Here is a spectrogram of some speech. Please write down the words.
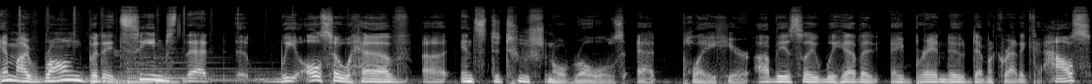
am I wrong? But it seems that we also have uh, institutional roles at play here. Obviously, we have a, a brand new Democratic House.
